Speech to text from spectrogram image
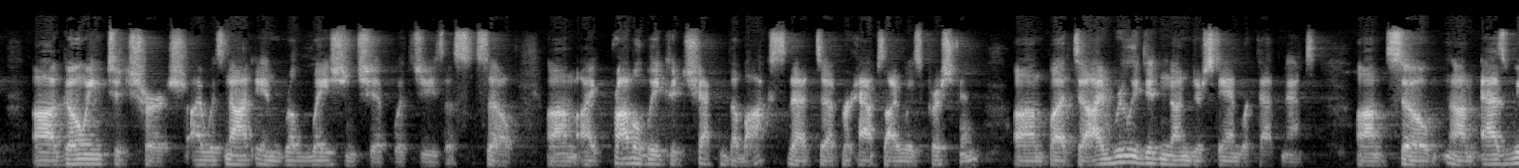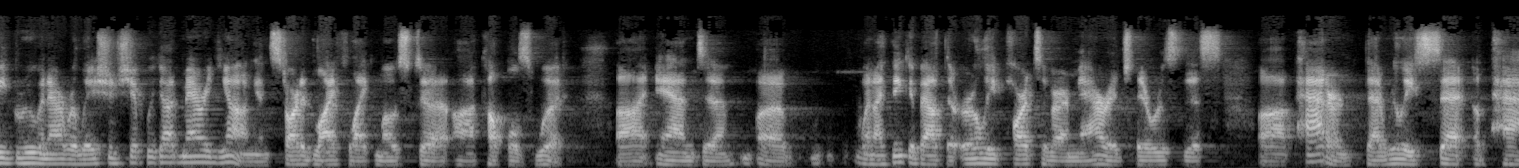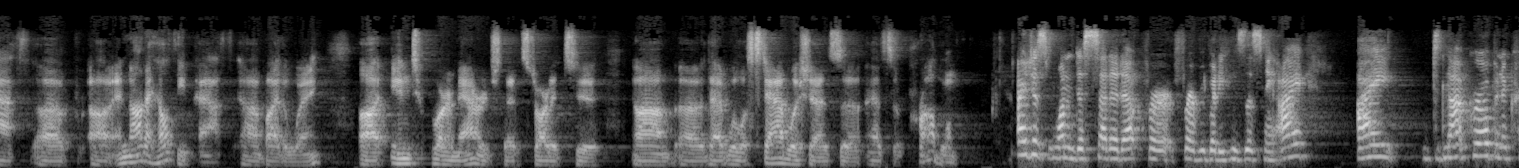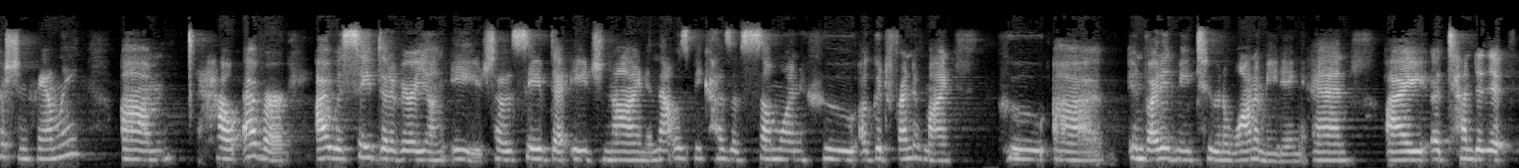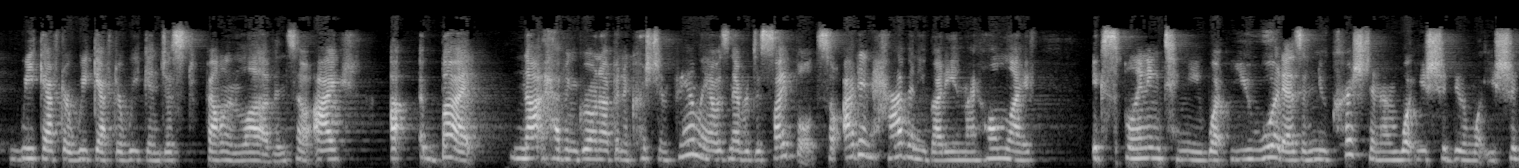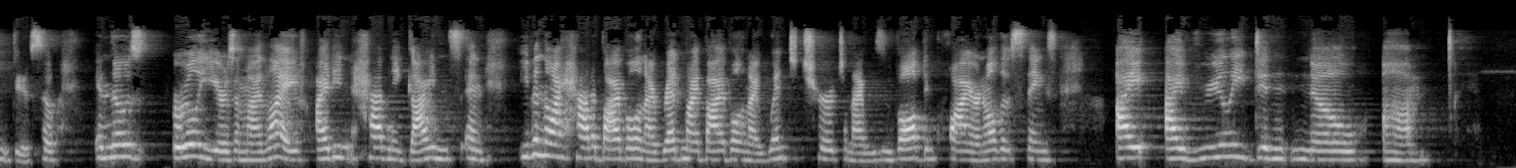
going to church, I was not in relationship with Jesus. So um, I probably could check the box that perhaps I was Christian, um, but I really didn't understand what that meant. Um, so um, as we grew in our relationship, we got married young and started life like most uh, uh, couples would. Uh, and uh, uh, when I think about the early parts of our marriage, there was this uh, pattern that really set a path, uh, uh, and not a healthy path, by the way, into our marriage that started to um, that will establish as a, as a problem. I just wanted to set it up for for everybody who's listening. I I did not grow up in a Christian family. Um, However, I was saved at a very young age. So I was saved at age nine, and that was because of someone who, a good friend of mine, who uh, invited me to an Awana meeting. And I attended it week after week after week and just fell in love. And so I, uh, but not having grown up in a Christian family, I was never discipled. So I didn't have anybody in my home life explaining to me what you would as a new Christian and what you should do and what you shouldn't do. So in those early years of my life, I didn't have any guidance. And even though I had a Bible and I read my Bible and I went to church and I was involved in choir and all those things, I I really didn't know. Um,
